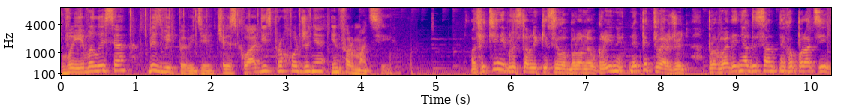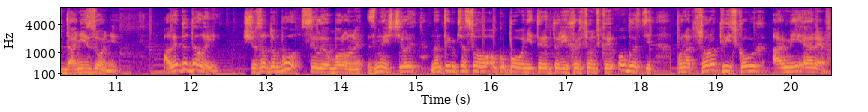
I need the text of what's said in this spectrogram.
виявилися без відповіді через складність проходження інформації. Офіційні представники Сил оборони України не підтверджують проведення десантних операцій в даній зоні, але додали, що за добу Сили оборони знищили на тимчасово окупованій території Херсонської області понад 40 військових армії РФ,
